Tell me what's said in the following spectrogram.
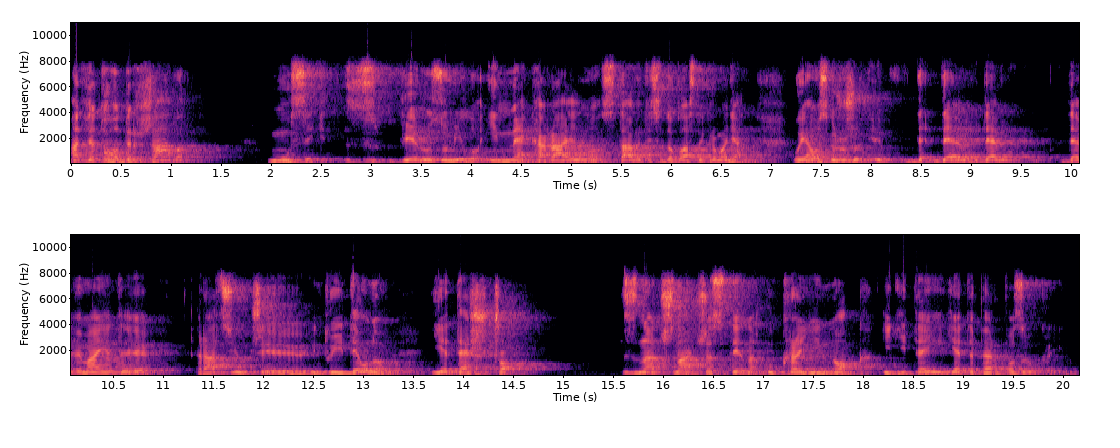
А для того держава мусить вирозуміло і не карально ставитися до власних громадян. Бо я вам скажу, що е, де, де, де, ви маєте рацію чи інтуїтивно, є те, що значна частина українок і дітей є тепер поза Україною.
